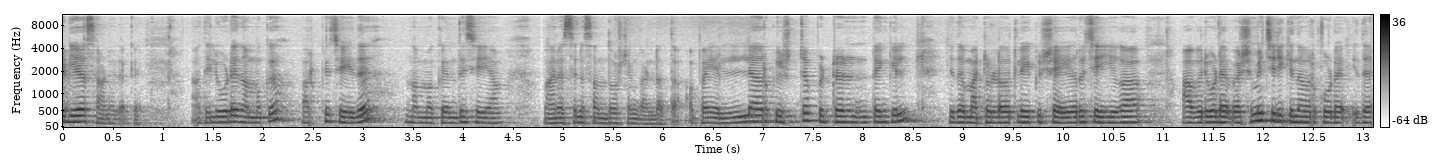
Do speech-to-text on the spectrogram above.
ഐഡിയാസാണ് ഇതൊക്കെ. അതിലൂടെ നമുക്ക് വർക്ക് ചെയ്ത് നമുക്ക് എന്ത് ചെയ്യാം? മനസ്സിന് സന്തോഷം കണ്ടെത്താം. അപ്പോൾ എല്ലാവർക്കും ഇഷ്ടപ്പെട്ടിട്ടുണ്ടെങ്കിൽ ഇത് മറ്റുള്ളവരിലേക്ക് ഷെയർ ചെയ്യുക. അവരോട് വിഷമിച്ചിരിക്കുന്നവർക്കൂടെ ഇത്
